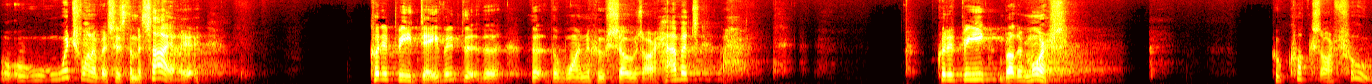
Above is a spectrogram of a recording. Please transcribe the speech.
Which one of us is the Messiah? Could it be David, the, the, the, the one who sows our habits? Could it be Brother Morris, who cooks our food?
